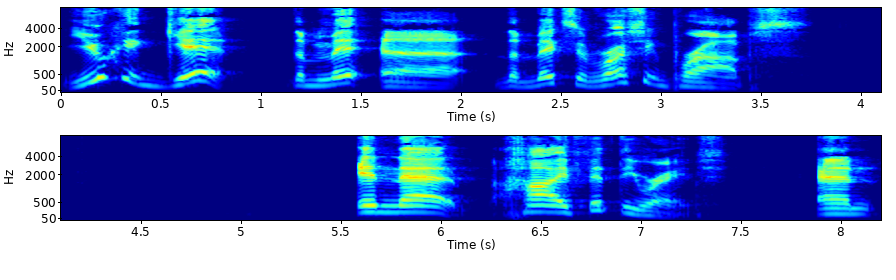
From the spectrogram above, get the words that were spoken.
You could get the uh, the Mixon rushing props in that high 50 range. And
